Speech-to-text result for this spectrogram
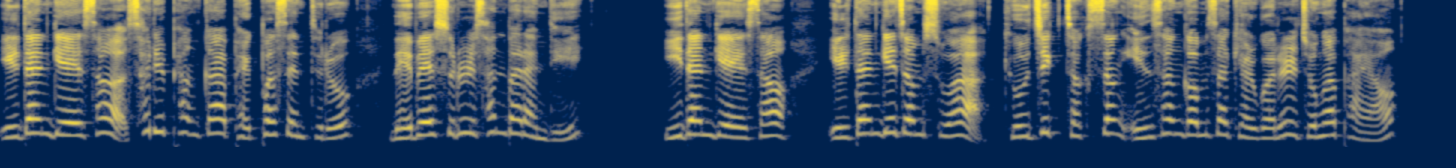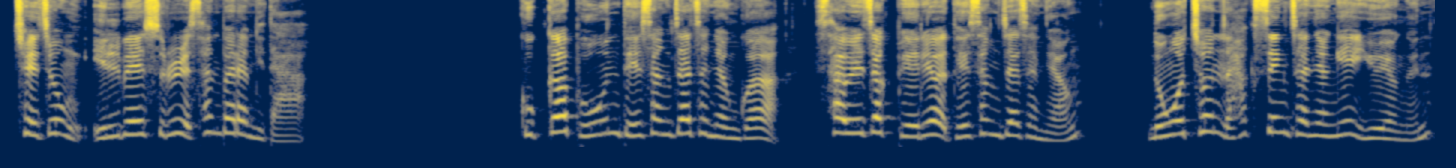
1단계에서 서류평가 100%로 4배수를 선발한 뒤 2단계에서 1단계 점수와 교직 적성 인성검사 결과를 종합하여 최종 1배수를 선발합니다. 국가보훈 대상자 전형과 사회적 배려 대상자 전형, 농어촌 학생 전형의 유형은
